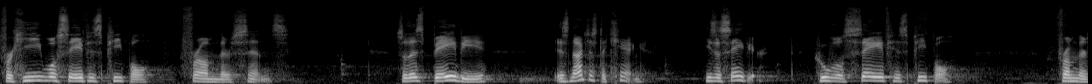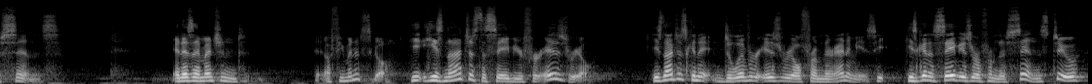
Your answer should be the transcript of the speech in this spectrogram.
for he will save his people from their sins. So, this baby is not just a king, he's a savior who will save his people from their sins. And as I mentioned a few minutes ago, he, he's not just a savior for Israel. He's not just going to deliver Israel from their enemies. He, he's going to save Israel from their sins, too.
